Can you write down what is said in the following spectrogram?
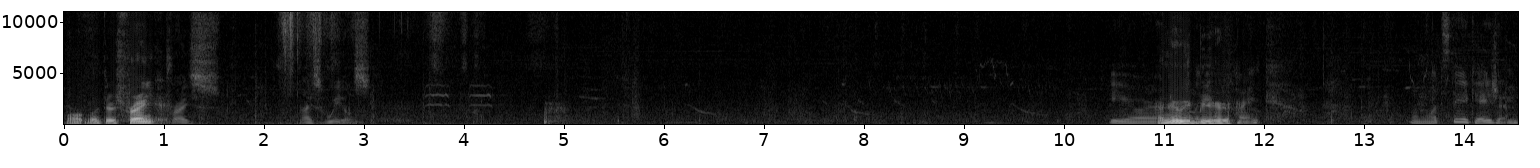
Well, look, there's Frank. Price. Nice wheels. You're I knew he'd be here. Frank. What's the occasion?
